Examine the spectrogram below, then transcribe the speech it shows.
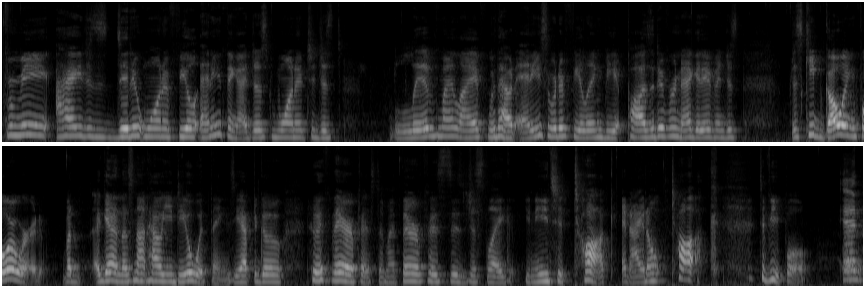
for me, I just didn't want to feel anything. I just wanted to just live my life without any sort of feeling, be it positive or negative, and just just keep going forward. But again, that's not how you deal with things. You have to go to a therapist, and my therapist is just like, you need to talk, and I don't talk to people. And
